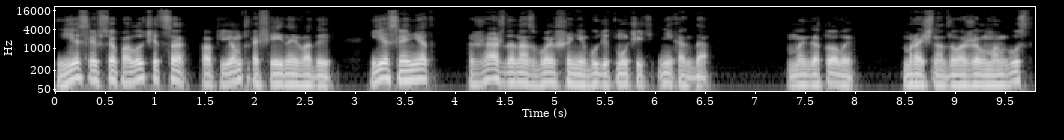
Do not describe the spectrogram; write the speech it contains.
Если все получится, попьем трофейной воды. Если нет, жажда нас больше не будет мучить никогда. Мы готовы, мрачно доложил мангуст,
